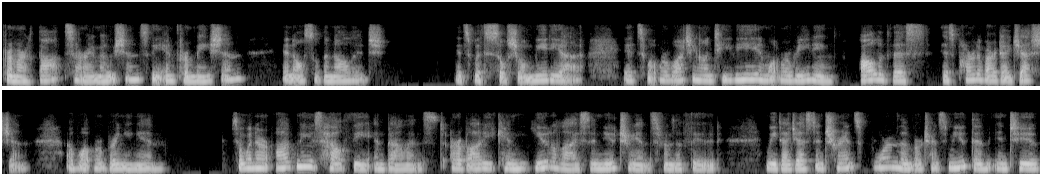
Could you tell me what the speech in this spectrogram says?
from our thoughts, our emotions, the information, and also the knowledge. It's with social media, it's what we're watching on TV and what we're reading. All of this is part of our digestion of what we're bringing in. So, when our Agni is healthy and balanced, our body can utilize the nutrients from the food we digest and transform them or transmute them into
